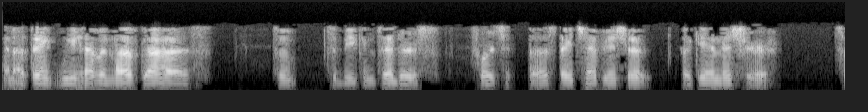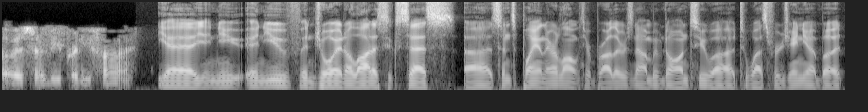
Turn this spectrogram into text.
and I think we have enough guys to to be contenders for a state championship again this year. So it should be pretty fun. Yeah, and you and you've enjoyed a lot of success uh, since playing there along with your brothers. Now moved on to uh, to West Virginia, but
